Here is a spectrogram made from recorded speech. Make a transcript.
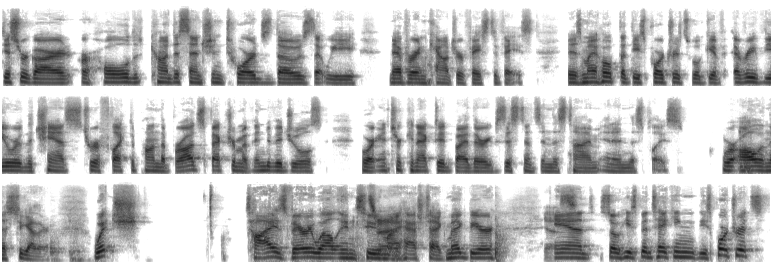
disregard, or hold condescension towards those that we never encounter face to face. It is my hope that these portraits will give every viewer the chance to reflect upon the broad spectrum of individuals who are interconnected by their existence in this time and in this place. We're all in this together, which ties very well into That's my hashtag Megbeer. Yes. And so he's been taking these portraits.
